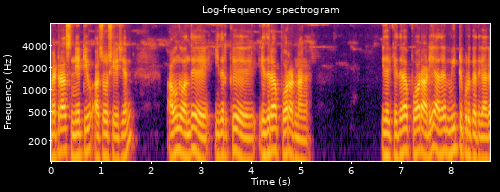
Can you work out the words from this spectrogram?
மெட்ராஸ் நேட்டிவ் அசோசியேஷன் அவங்க வந்து இதற்கு எதிராக போராடினாங்க. இதற்கு எதிராக போராடி அதை மீட்டு கொடுக்கறதுக்காக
